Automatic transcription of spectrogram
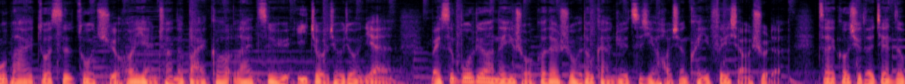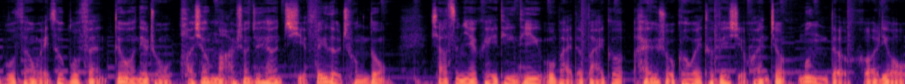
伍佰作词作曲和演唱的《白鸽》来自于一九九九年。每次播这样的一首歌的时候，都感觉自己好像可以飞翔似的。在歌曲的间奏部分、尾奏部分，都有那种好像马上就想起飞的冲动。下次你也可以听听伍佰的《白鸽》，还有一首歌我也特别喜欢，叫《梦的河流》，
